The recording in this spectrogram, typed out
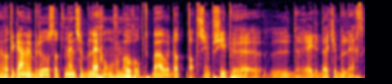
En wat ik daarmee bedoel, is dat mensen beleggen om vermogen op te bouwen. Dat, dat is in principe eh, de reden dat je belegt.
